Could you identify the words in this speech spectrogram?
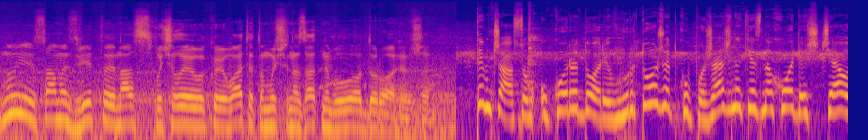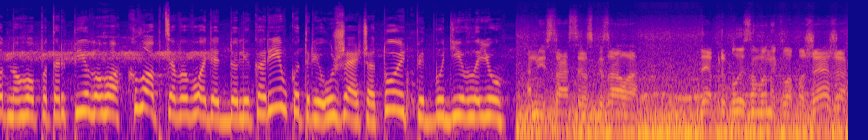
Ну і саме звідти нас почали евакуювати, тому що назад не було дороги вже. Тим часом у коридорі в гуртожитку пожежники знаходять ще одного потерпілого. Хлопця виводять до лікарів, котрі уже чатують під будівлею. Адміністрація розказала, де приблизно виникла пожежа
